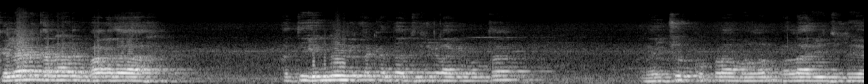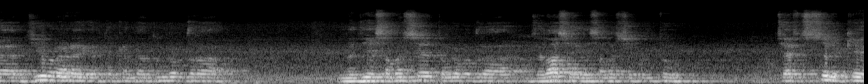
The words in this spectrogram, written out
ಕಲ್ಯಾಣ ಕರ್ನಾಟಕ ಭಾಗದ ಅತಿ ಹಿಂದುಳಿದಿರ್ತಕ್ಕಂಥ ಜಿಲ್ಲೆಗಳಾಗಿರುವಂಥ ರಾಯಚೂರು, ಕೊಪ್ಪಳ, ಮಲ್ಲ, ಬಳ್ಳಾರಿ ಜಿಲ್ಲೆಯ ಜೀವನಾಡಿಯಾಗಿರ್ತಕ್ಕಂಥ ತುಂಗಭದ್ರ ನದಿಯ ಸಮಸ್ಯೆ, ತುಂಗಭದ್ರ ಜಲಾಶಯದ ಸಮಸ್ಯೆ ಕುರಿತು ಚರ್ಚಿಸಲಿಕ್ಕೆ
